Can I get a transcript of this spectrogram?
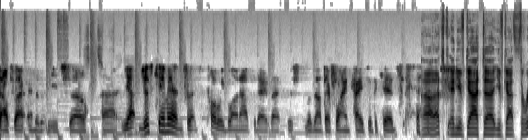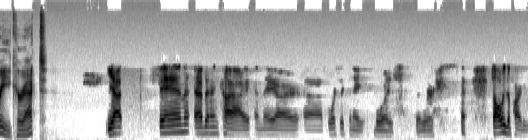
south side end of the beach. So, uh, yeah, just came in for totally blown out today, but just was out there flying kites with the kids. oh, that's and you've got uh, you've got three, correct? Yep. Finn, Evan, and Kai, and they are uh, four, six, and eight boys. So we're it's always a party.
